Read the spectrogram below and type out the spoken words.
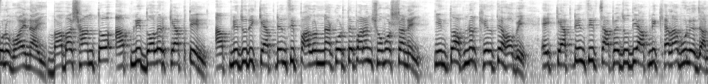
কোনো ভয় নাই। বাবা শান্ত, আপনি দলের ক্যাপ্টেন। আপনি যদি ক্যাপ্টেন্সি পালন না করতে পারেন, সমস্যা নেই। কিন্তু আপনার খেলতে হবে। এই ক্যাপ্টেন্সির চাপে যদি আপনি খেলা ভুলে যান,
